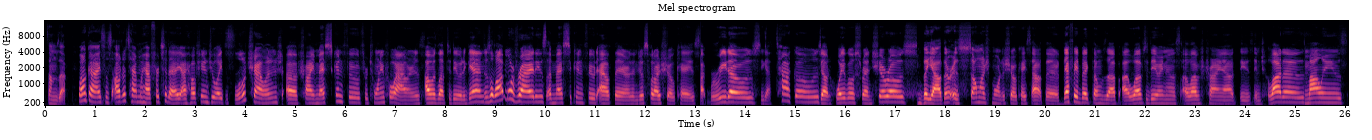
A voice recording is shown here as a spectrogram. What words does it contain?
thumbs up. Well, guys, that's all the time we have for today. I hope you enjoyed this little challenge of trying Mexican food for 24 hours. I would love to do it again. There's a lot more varieties of Mexican food out there than just what I showcased. You got burritos, you got tacos, you got huevos rancheros. But yeah, there is so much more to showcase out there. Definitely a big thumbs up. I loved doing this. I love trying out these enchiladas, tamales,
